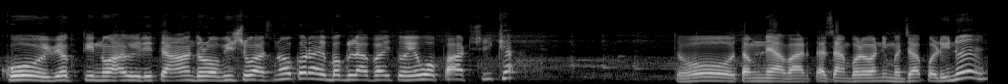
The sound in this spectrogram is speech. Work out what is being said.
કોઈ વ્યક્તિનો આવી રીતે આંધળો વિશ્વાસ ન કરાય બગલાભાઈ તો એવો પાઠ શીખ્યા. તો તમને આ વાર્તા સાંભળવાની મજા પડી ને?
